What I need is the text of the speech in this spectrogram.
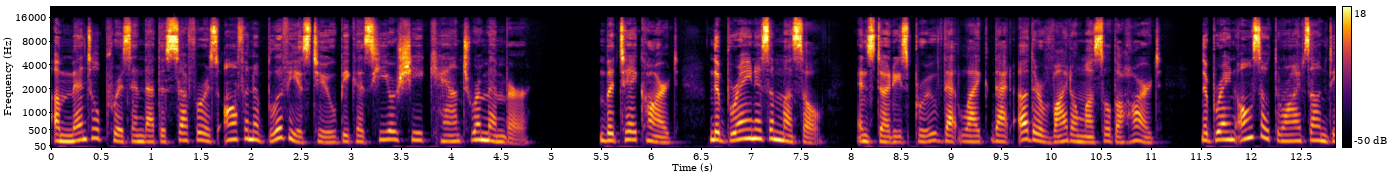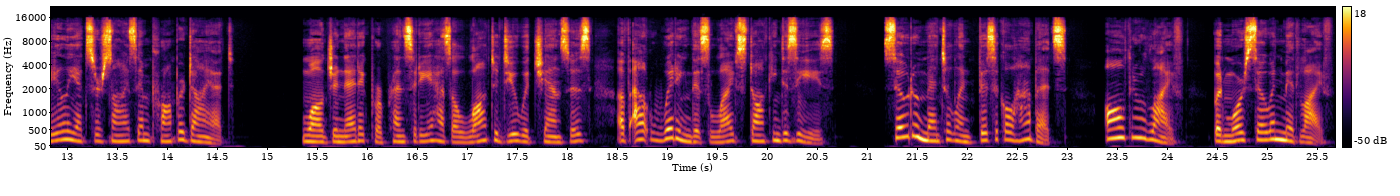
A mental prison that the sufferer is often oblivious to because he or she can't remember. But take heart, the brain is a muscle, and studies prove that, like that other vital muscle, the heart, the brain also thrives on daily exercise and proper diet. While genetic propensity has a lot to do with chances of outwitting this life stalking disease, so do mental and physical habits, all through life, but more so in midlife.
